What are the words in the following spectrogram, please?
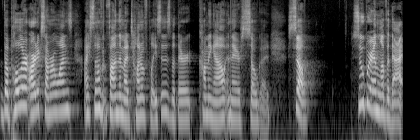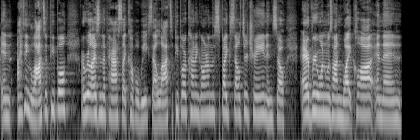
the Polar Arctic Summer ones, I still haven't found them a ton of places, but they're coming out and they're so good. So, super in love with that. And I think lots of people, I realized in the past like couple weeks that lots of people are kind of going on the spike seltzer train. And so, everyone was on White Claw. And then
